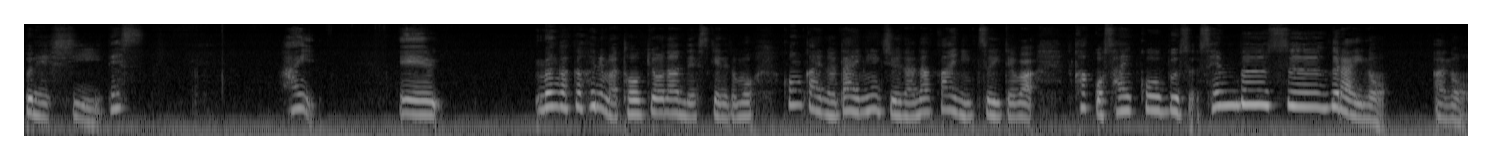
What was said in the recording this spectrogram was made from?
嬉しいです。はい。えー、文学フリマ東京なんですけれども今回の第27回については過去最高ブース1000ブースぐらいのあの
